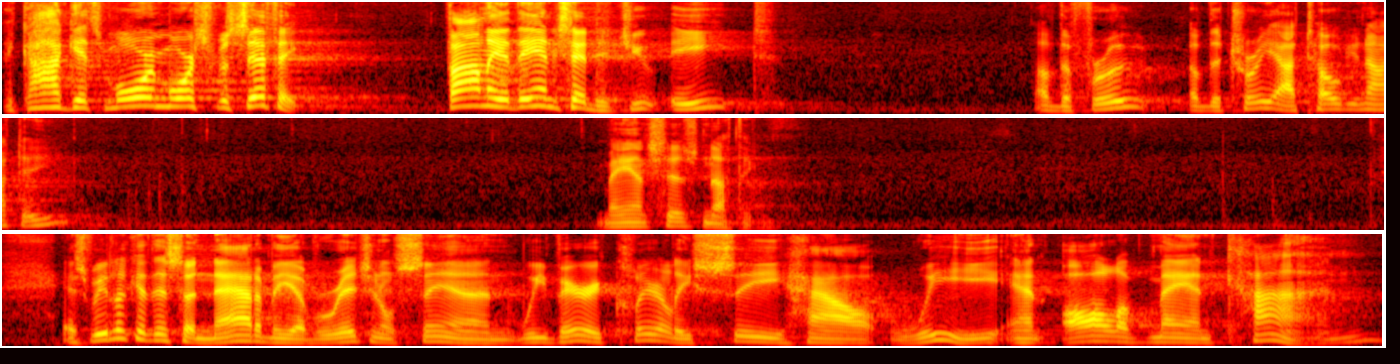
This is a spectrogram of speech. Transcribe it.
And God gets more and more specific. Finally, at the end, He said, Did you eat of the fruit of the tree I told you not to eat? Man says nothing. As we look at this anatomy of original sin, we very clearly see how we and all of mankind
